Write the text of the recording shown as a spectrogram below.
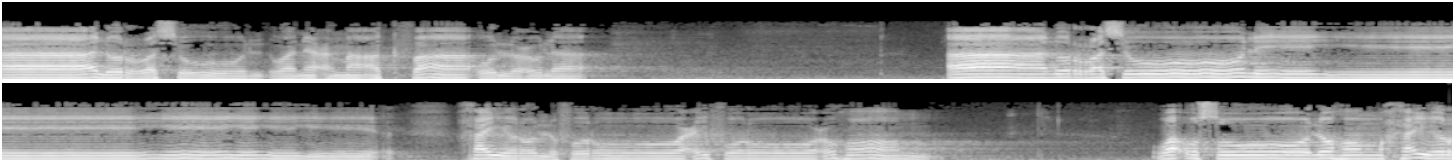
آل الرسول ونعم أكفاء العلا. آل الرسول خير الفروع فروعهم. وأصولهم خير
